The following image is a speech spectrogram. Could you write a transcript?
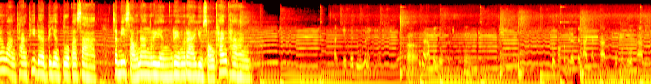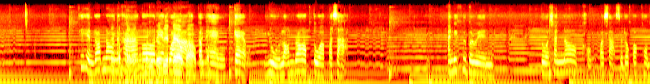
ระหว่างทางที่เดินไปยังตัวปราสาท จะมีเสานางเรียงเรียงรายอยู่สองข้างทาง ถ่ายเก็บไว้ดูเลยอ่าไม่ได้เอาไปลงเลยอืมเพื่อเขาก็มีอะไรไปถ่ายกันการผมก็ดูกัน ที่เห็นรอบนอกเป็นนะกำแพคะ งก็ไม่รู้จะเรียกเรียกว่าแก้วเปล่าเป็นกำแพงแก้วอยู่ล้อมรอบตัวปราสาท อันนี้คือบริเวณตัวชั้นนอกของปราสาทสะดกกอกทม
